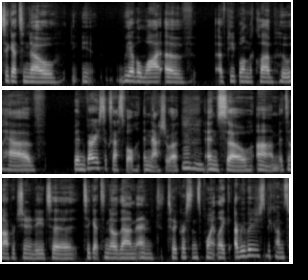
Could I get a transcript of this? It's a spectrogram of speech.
to get to know. You know, we have a lot of of people in the club who have been very successful in Nashua, Mm-hmm. and so um, it's an opportunity to to get to know them. And to Kristen's point, like everybody just becomes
